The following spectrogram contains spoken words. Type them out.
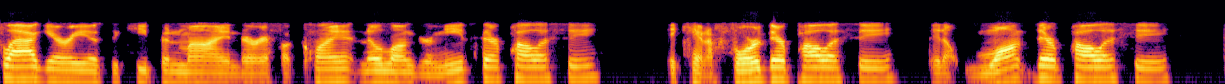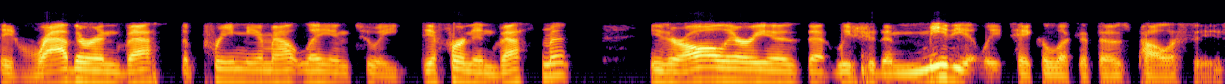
flag areas to keep in mind are if a client no longer needs their policy, they can't afford their policy, they don't want their policy, they'd rather invest the premium outlay into a different investment. These are all areas that we should immediately take a look at those policies.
